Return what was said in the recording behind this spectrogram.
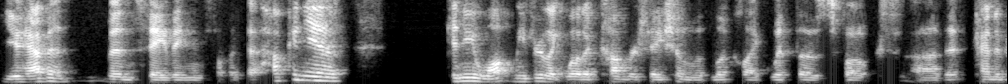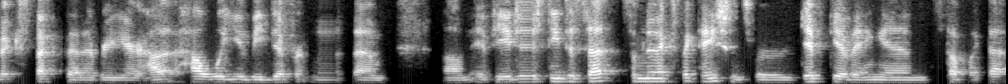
you haven't been saving and stuff like that, how can you can you walk me through like what a conversation would look like with those folks uh, that kind of expect that every year? How how will you be different with them? um, if you just need to set some new expectations for gift giving and stuff like that.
